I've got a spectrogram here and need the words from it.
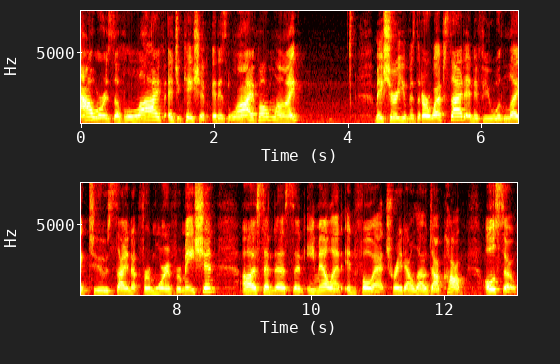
hours of live education. It is live online. Make sure you visit our website, and if you would like to sign up for more information, uh, send us an email at info at tradeoutloud.com. Also,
